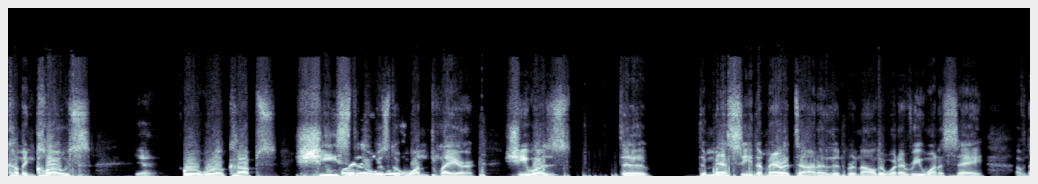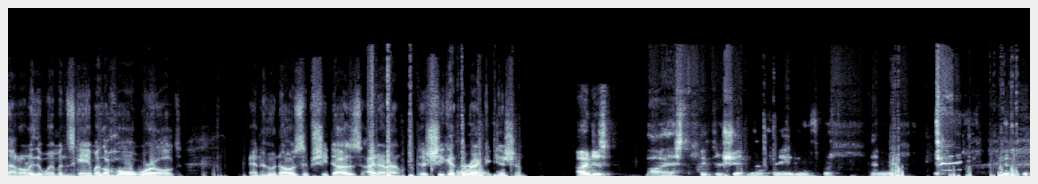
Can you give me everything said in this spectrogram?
coming close. Yeah. Or World Cups. She still was the one player. She was the the Messi, the Maradona, the Ronaldo, whatever you want to say of not only the women's game of the whole world. And who knows if she does? I don't know. Does she get the recognition? I'm just biased. I think they're shitting on Canadians, but anyway.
